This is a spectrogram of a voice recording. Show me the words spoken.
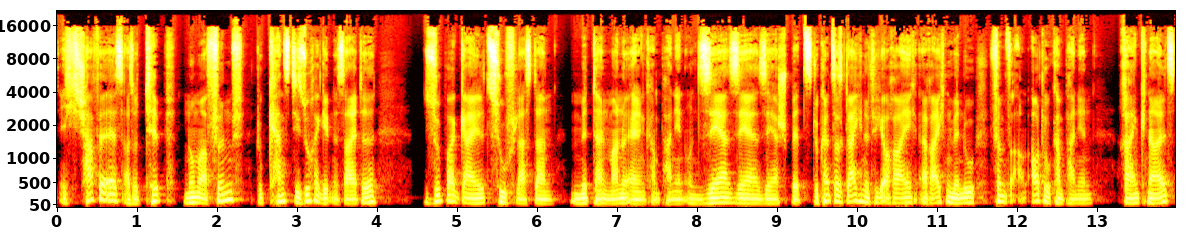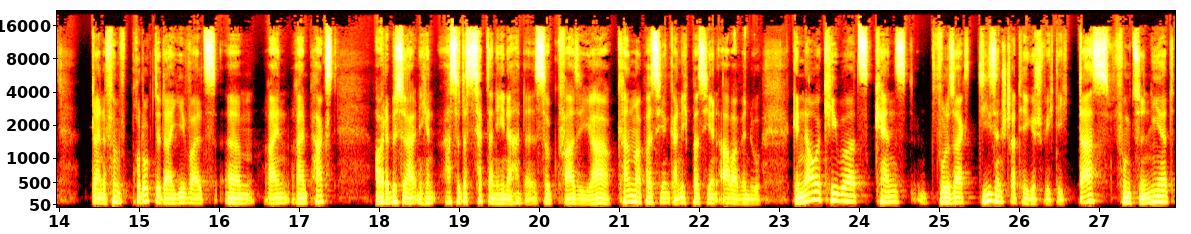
ich schaffe es, also Tipp Nummer 5, du kannst die Suchergebnisseite super geil zupflastern mit deinen manuellen Kampagnen und sehr, sehr, sehr spitz. Du kannst das gleiche natürlich auch erreichen, wenn du fünf Autokampagnen reinknallst deine fünf Produkte da jeweils ähm, rein reinpackst. Aber da bist du halt nicht, in, hast du das Zepter nicht in der Hand. Das ist so quasi, ja, kann mal passieren, kann nicht passieren. Aber wenn du genaue Keywords kennst, wo du sagst, die sind strategisch wichtig, das funktioniert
